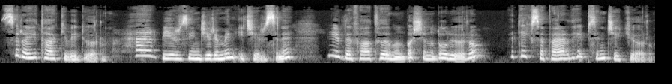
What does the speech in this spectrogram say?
sırayı takip ediyorum. Her bir zincirimin içerisine bir defa tığımın başını doluyorum ve tek seferde hepsini çekiyorum.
